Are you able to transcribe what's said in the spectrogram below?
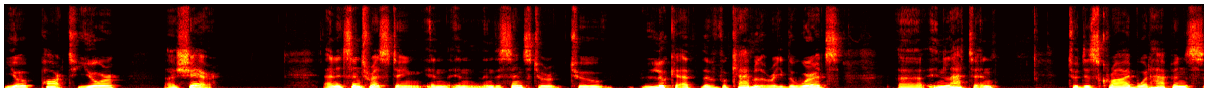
your part, your uh, share. And it's interesting in, in, in the sense to, to look at the vocabulary, the words uh, in Latin to describe what happens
